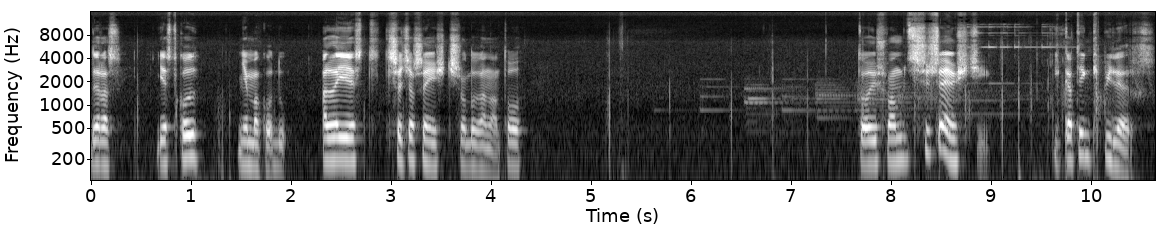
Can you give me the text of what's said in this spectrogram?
Teraz jest kod? Nie ma kodu. Ale jest trzecia część shotguna, to... To już mamy trzy części. I Cutting Pillars.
